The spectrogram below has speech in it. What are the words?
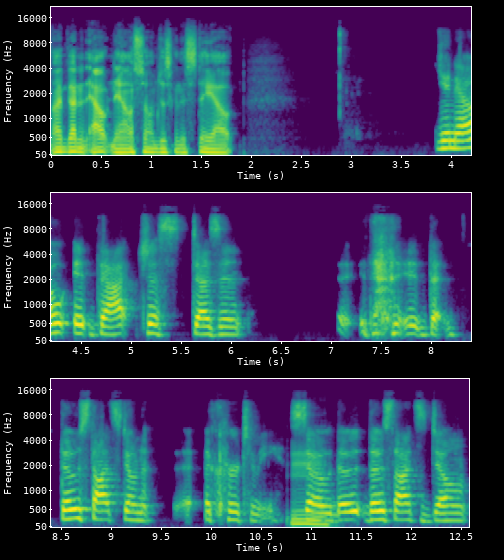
I've got an out now, so I'm just going to stay out? You know, it that just doesn't. It, that those thoughts don't occur to me. Mm. So th- those thoughts don't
